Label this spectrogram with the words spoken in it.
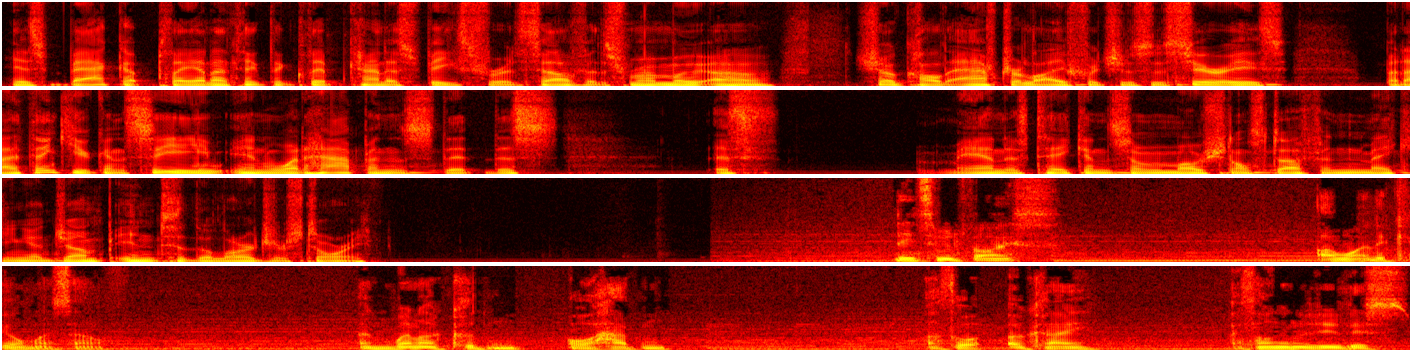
his backup plan. I think the clip kind of speaks for itself. It's from a uh, show called Afterlife, which is a series. But I think you can see in what happens that this this man is taking some emotional stuff and making a jump into the larger story. Need some advice. I wanted to kill myself. And when I couldn't or hadn't, I thought, okay, if I'm going to do this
